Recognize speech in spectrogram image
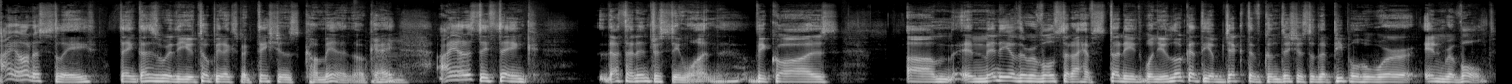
I honestly think this is where the utopian expectations come in. Okay? Mm-hmm. I honestly think that's an interesting one because um, in many of the revolts that I have studied, when you look at the objective conditions of the people who were in revolt,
